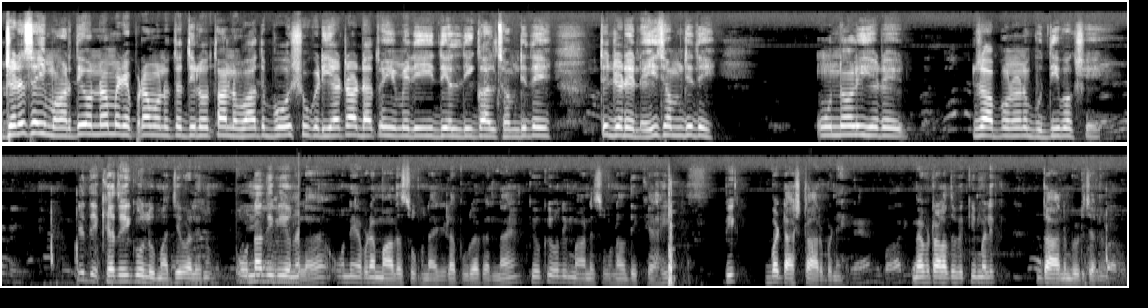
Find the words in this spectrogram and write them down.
ਜਿਹੜੇ ਸਹੀ ਮਾਰਦੇ ਉਹਨਾਂ ਮੇਰੇ ਭਰਾਵਾਂ ਨੂੰ ਤਾਂ ਦਿਲੋਂ ਧੰਨਵਾਦ ਬਹੁਤ ਸ਼ੁਕਰੀਆ ਤੁਹਾਡਾ ਤੁਸੀਂ ਮੇਰੀ ਦਿਲ ਦੀ ਗੱਲ ਸਮਝਦੇ ਤੇ ਜਿਹੜੇ ਨਹੀਂ ਸਮਝਦੇ। ਉਹਨਾਂ ਲਈ ਜਿਹੜੇ ਰੱਬ ਉਹਨਾਂ ਨੂੰ ਬੁੱਧੀ ਬਖਸ਼ੇ। ਇਹ ਦੇਖਿਆ ਤੁਸੀਂ ਗੋਲੂ ਮਾਝੇ ਵਾਲੇ ਨੂੰ, ਉਹਨਾਂ ਦੀ ਵੀ ਉਹਨਾਂ ਲਾ ਉਹਨੇ ਆਪਣਾ ਮਾਂ ਦਾ ਸੁਪਨਾ ਜਿਹੜਾ ਪੂਰਾ ਕਰਨਾ ਹੈ, ਕਿਉਂਕਿ ਉਹਦੀ ਮਾਂ ਨੇ ਸੁਪਨਾ ਦੇਖਿਆ ਸੀ ਵੀ ਵੱਡਾ ਸਟਾਰ ਬਣੇ। ਮੈਂ ਬਟਾਲਾ ਤੋਂ ਵਿੱਕੀ ਮਲਿਕ, ਦਾਨ ਮਿੰਟ ਚੈਨਲ।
